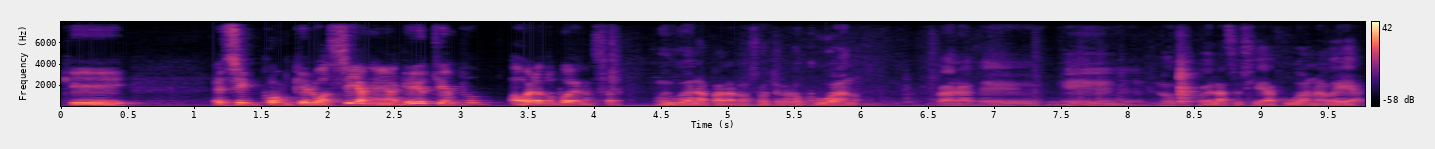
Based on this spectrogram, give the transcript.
que, es decir, con que lo hacían en aquellos tiempos, ahora no pueden hacer. muy buena para nosotros los cubanos, para que eh, lo que fue la sociedad cubana vea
